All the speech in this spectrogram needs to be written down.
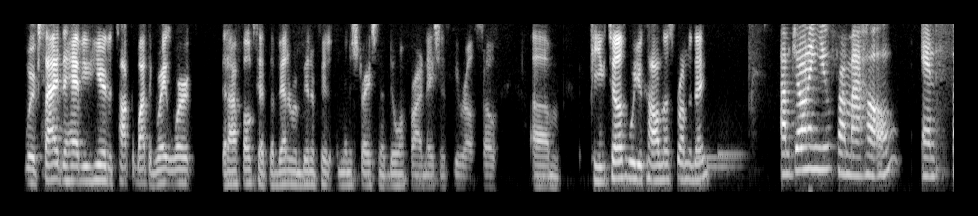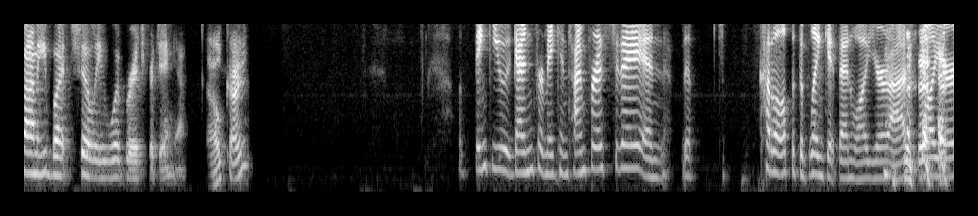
we're excited to have you here to talk about the great work that our folks at the Veteran Benefit Administration are doing for our nation's heroes. So, um, can you tell us where you're calling us from today? I'm joining you from my home in sunny but chilly Woodbridge, Virginia. Okay. Thank you again for making time for us today and the, cuddle up with the blanket then while you're uh, while you're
